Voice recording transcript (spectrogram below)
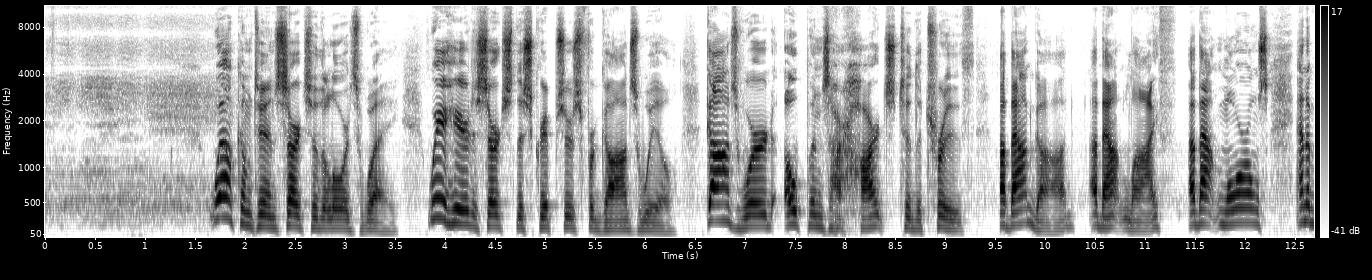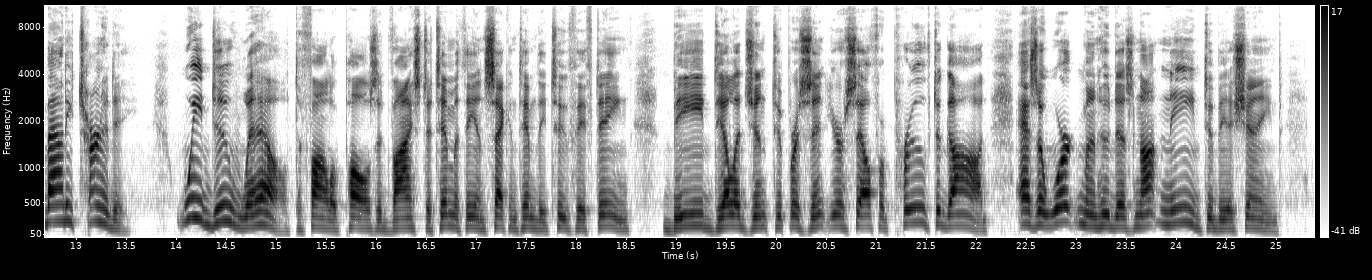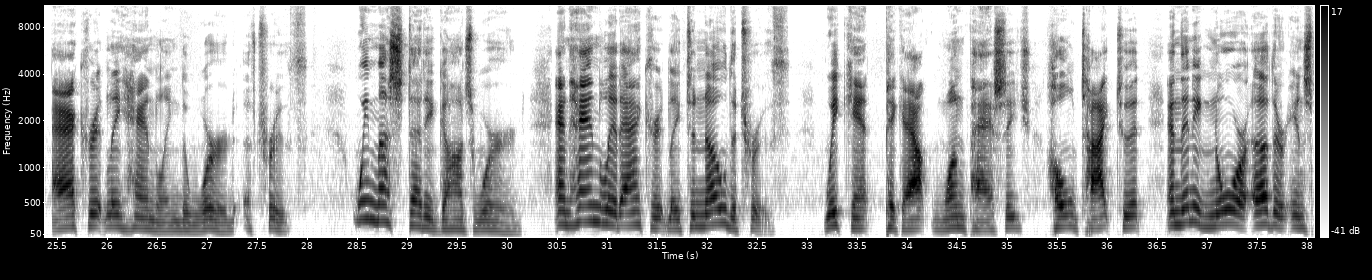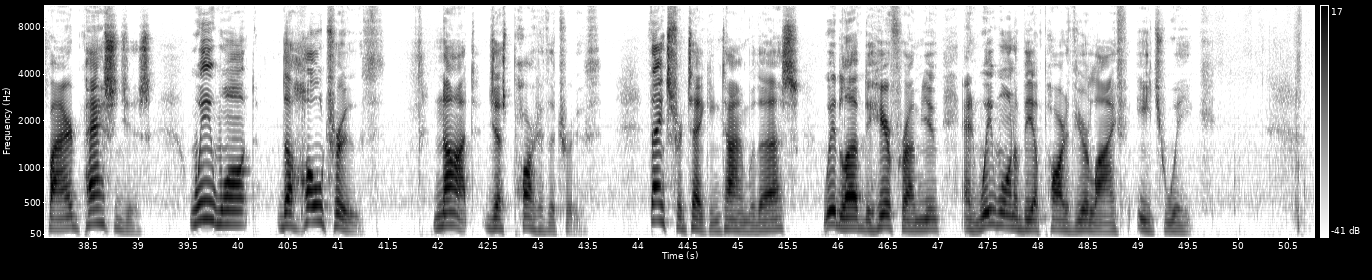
Welcome to In Search of the Lord's Way. We're here to search the Scriptures for God's will. God's Word opens our hearts to the truth about God, about life, about morals, and about eternity. We do well to follow Paul's advice to Timothy in 2 Timothy 2:15, "Be diligent to present yourself approved to God as a workman who does not need to be ashamed, accurately handling the word of truth." We must study God's word and handle it accurately to know the truth. We can't pick out one passage, hold tight to it, and then ignore other inspired passages. We want the whole truth, not just part of the truth. Thanks for taking time with us. We'd love to hear from you, and we want to be a part of your life each week.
